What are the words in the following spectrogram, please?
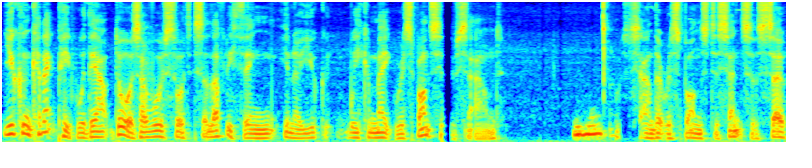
You can connect people with the outdoors. I've always thought it's a lovely thing. You know, you we can make responsive sound, mm-hmm. sound that responds to sensors. So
